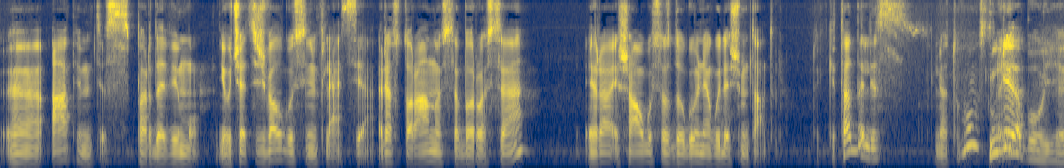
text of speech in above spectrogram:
e, apimtis pardavimų jau čia atsižvelgus į infliaciją restoranuose baruose yra išaugusios daugiau negu dešimtadaliu tai kita dalis Lietuvos. tai- Liebauja.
